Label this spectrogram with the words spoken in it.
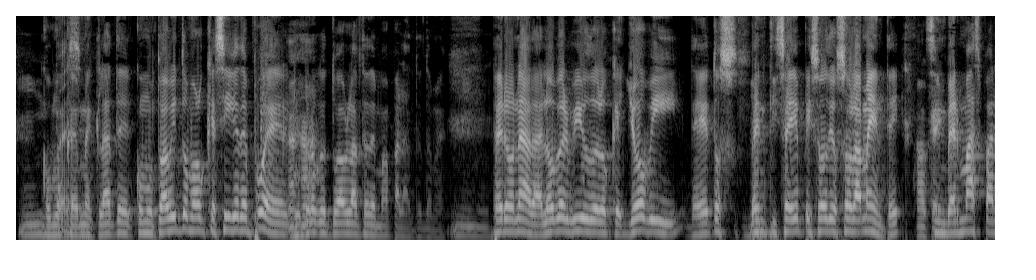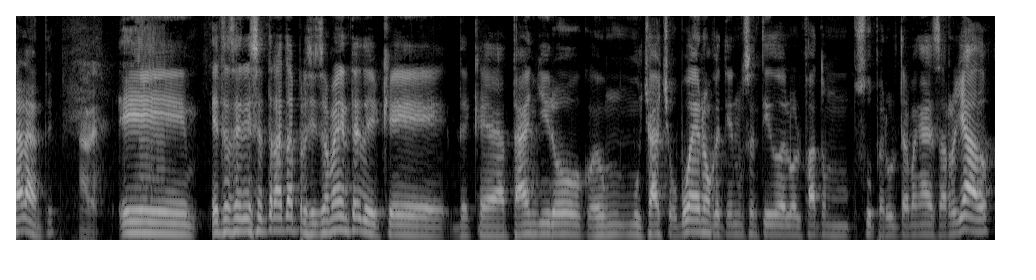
Como puede que ser. mezclaste, como tú has visto lo que sigue después, yo creo que tú hablaste de más para adelante también. Pero nada, el overview de lo que yo vi de estos 26 episodios solamente, sin ver más para adelante. A ver. Eh, esta serie se trata precisamente de que, de que a Tanjiro, es un muchacho bueno que tiene un sentido del olfato súper ultra mega desarrollado,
